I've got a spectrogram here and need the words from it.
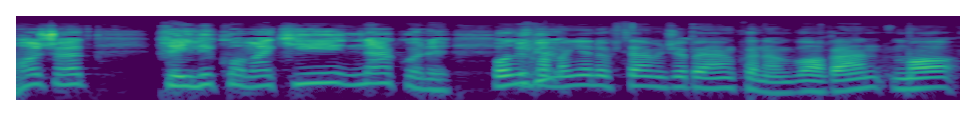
ها شاید خیلی کمکی نکنه. من یه نکته اینجا بیان کنم. واقعا ما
